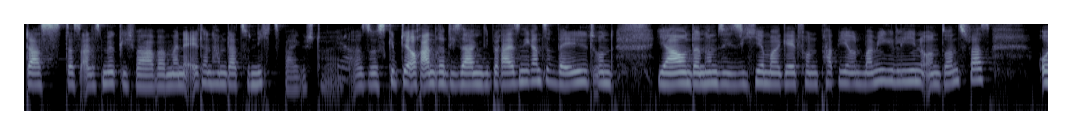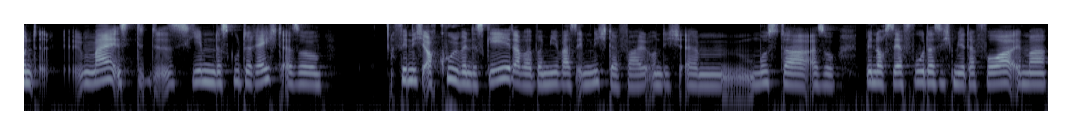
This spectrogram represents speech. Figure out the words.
dass das alles möglich war, weil meine Eltern haben dazu nichts beigesteuert. Ja. Also es gibt ja auch andere, die sagen, die bereisen die ganze Welt und ja, und dann haben sie sich hier mal Geld von Papi und Mami geliehen und sonst was. Und äh, Mai ist, ist jedem das gute Recht. Also finde ich auch cool, wenn das geht, aber bei mir war es eben nicht der Fall. Und ich ähm, muss da, also bin auch sehr froh, dass ich mir davor immer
